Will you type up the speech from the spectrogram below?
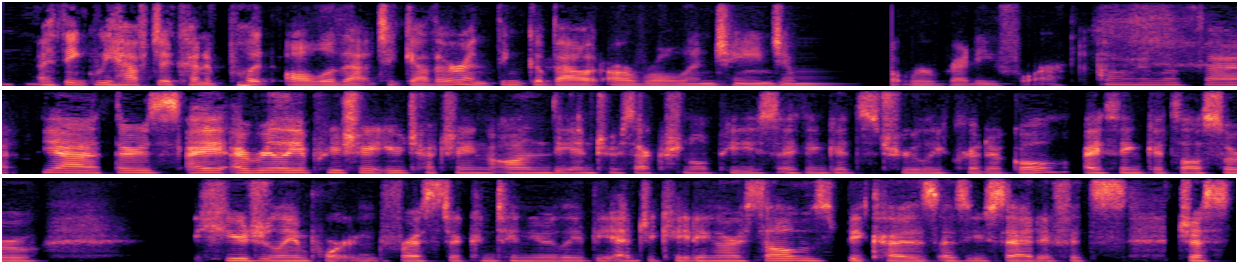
Mm-hmm. I think we have to kind of put all of that together and think about our role in change and what we're ready for. Oh, I love that. Yeah, there's, I, I really appreciate you touching on the intersectional piece. I think it's truly critical. I think it's also hugely important for us to continually be educating ourselves because as you said if it's just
